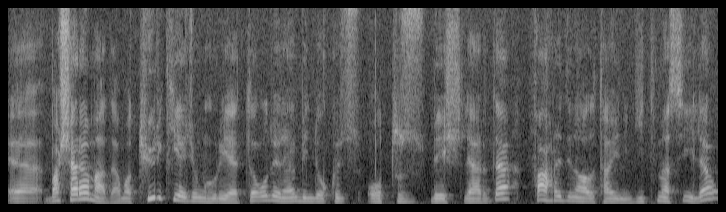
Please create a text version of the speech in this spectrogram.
e, başaramadı. Ama Türkiye Cumhuriyeti o dönem 1935'lerde Fahrettin Altay'ın gitmesiyle o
